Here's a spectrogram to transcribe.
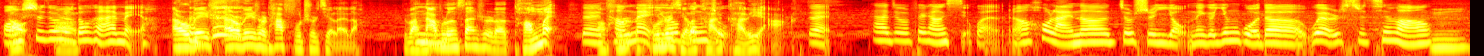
皇室就是啊。都很爱美啊。LV 是 LV 是他扶持起来的，对吧？嗯。拿破仑三世的堂妹，对，啊堂妹扶持起了卡，卡地亚，对，他就非常喜欢。然后后来呢，就是有那个英国的威尔士亲王嗯，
